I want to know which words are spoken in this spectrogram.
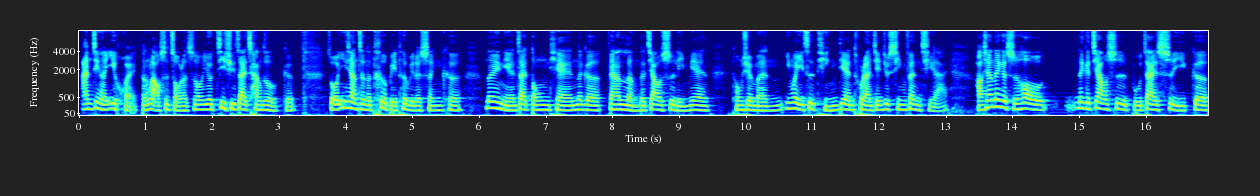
安静了一会等老师走了之后，又继续在唱这首歌。所以我印象真的特别特别的深刻。那一年在冬天，那个非常冷的教室里面，同学们因为一次停电，突然间就兴奋起来，好像那个时候。那个教室不再是一个，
